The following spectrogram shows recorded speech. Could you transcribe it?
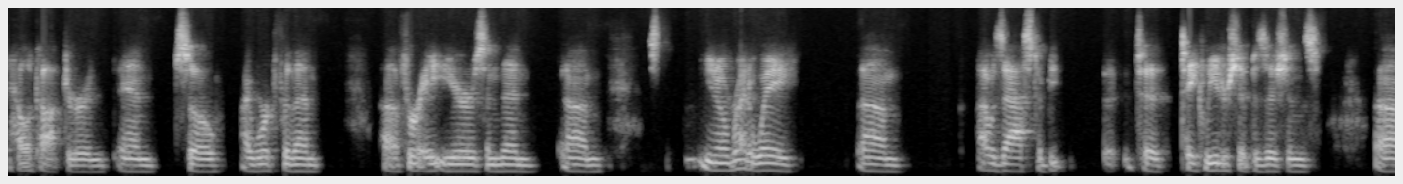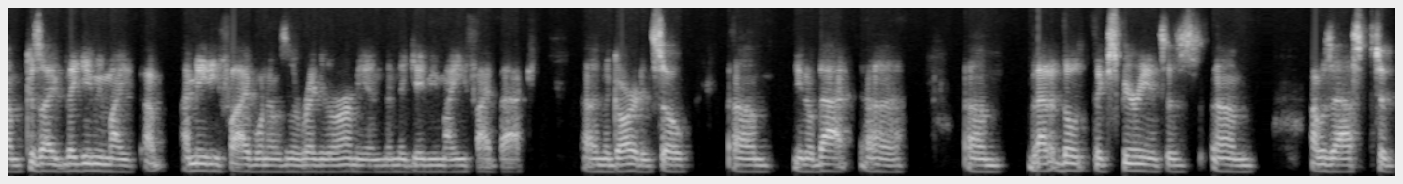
helicopter, and and so I worked for them uh, for eight years, and then um, you know right away um, I was asked to be to take leadership positions because um, I they gave me my I'm 85 when I was in the regular army, and then they gave me my E5 back uh, in the guard, and so um, you know that uh, um, that those experiences um, I was asked to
